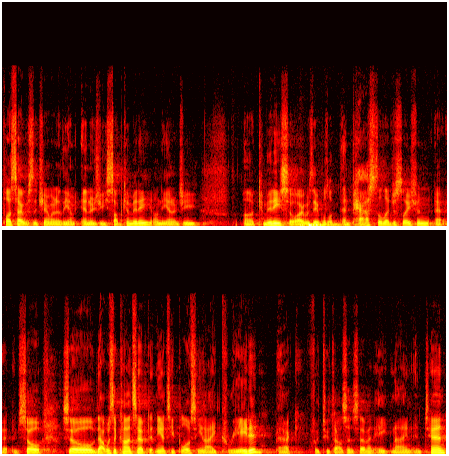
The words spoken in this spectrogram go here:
plus I was the chairman of the Energy Subcommittee on the Energy uh, Committee, so I was able to then pass the legislation. So, so that was a concept that Nancy Pelosi and I created back for 2007, 8, 9, and 10.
